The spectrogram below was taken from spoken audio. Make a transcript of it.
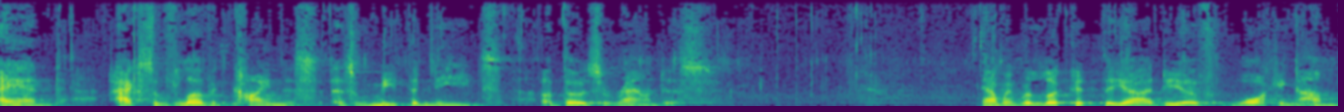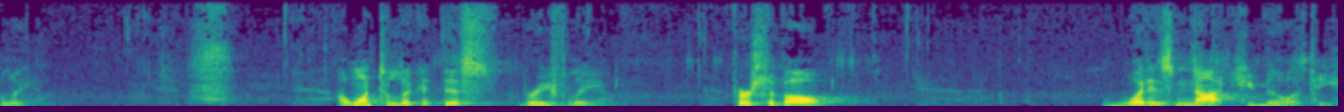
and acts of love and kindness as we meet the needs of those around us. Now, when we look at the idea of walking humbly, I want to look at this briefly. First of all, what is not humility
